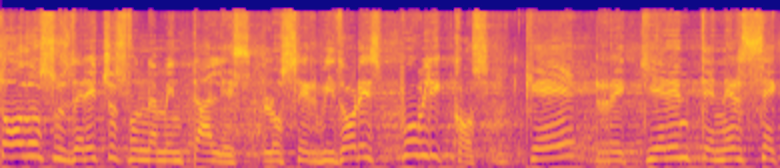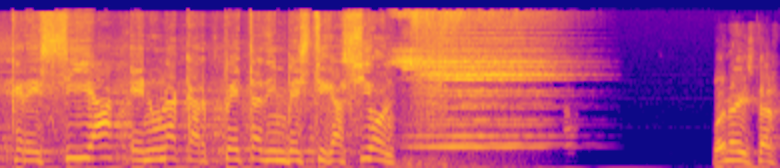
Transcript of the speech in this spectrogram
todos sus derechos fundamentales. Los servidores públicos que requieren tener secrecía en una carpeta de investigación. Bueno, ahí están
